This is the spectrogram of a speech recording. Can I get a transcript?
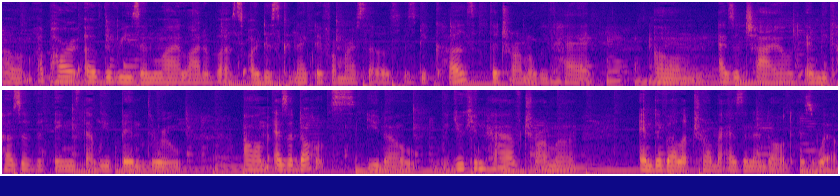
Um, a part of the reason why a lot of us are disconnected from ourselves is because of the trauma we've had um, as a child and because of the things that we've been through um, as adults. You know, you can have trauma and develop trauma as an adult as well.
